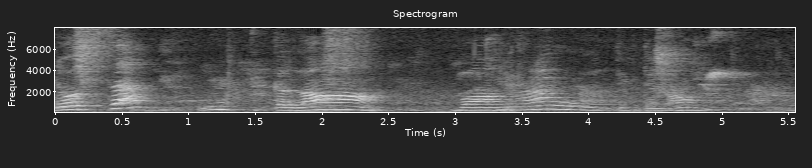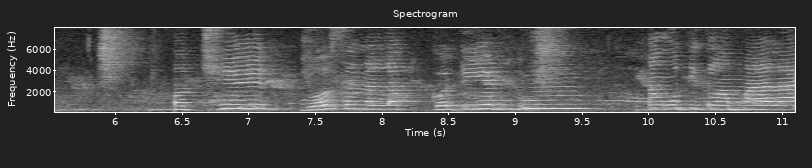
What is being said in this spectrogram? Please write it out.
தோசை ஊற்றிக்கலாம் வாங்க ஊற்றிக்கலாம் வச்சு தோசை நல்லா கொதியடிக்கும் ஊற்றிக்கலாம் மேலே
